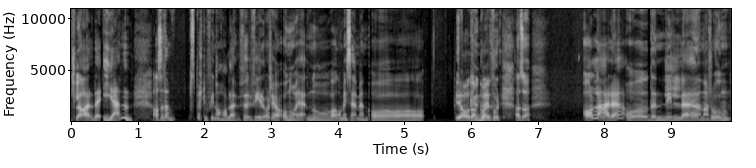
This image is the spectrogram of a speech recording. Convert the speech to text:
klare det igjen. Altså, De spilte jo finale for fire år siden, og nå, nå var de i semien. Og Ja, kan- fort Altså, all ære, og den lille nasjonen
